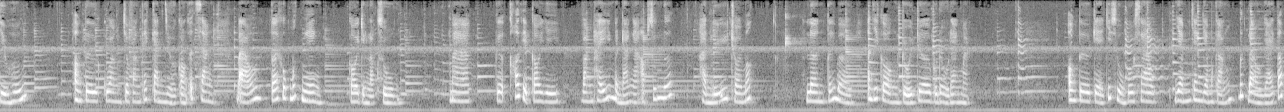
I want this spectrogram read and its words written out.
chiều hướng. Ông Tư quăng cho Văn cái canh nhựa còn ít xăng, Bảo tới khúc mất ngang Coi chừng lọt xuồng. Mà khó kịp coi gì, Văn thấy mình đã ngã ập xuống nước, Hành lý trôi mất. Lên tới bờ, Anh chỉ còn trụi trơ bộ đồ đang mặc. Ông Tư kè chiếc xuồng vô sao Dặm chăn dặm cẳng, Bước đầu gãi tóc,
